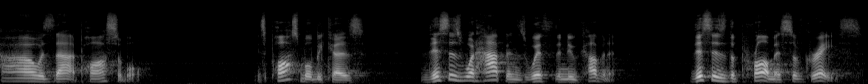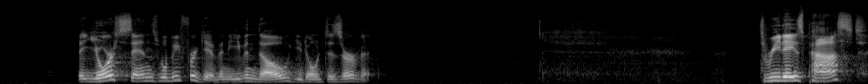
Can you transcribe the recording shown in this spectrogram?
How is that possible? It's possible because this is what happens with the new covenant. This is the promise of grace that your sins will be forgiven even though you don't deserve it. Three days passed.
